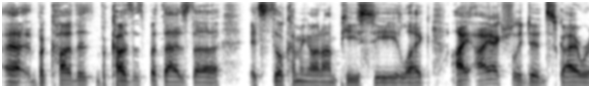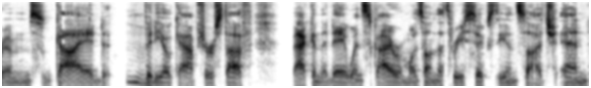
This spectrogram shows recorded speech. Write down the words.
uh, because because it's Bethesda. It's still coming out on PC. Like I, I actually did Skyrim's guide Mhm. video capture stuff back in the day when Skyrim was on the 360 and such, and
